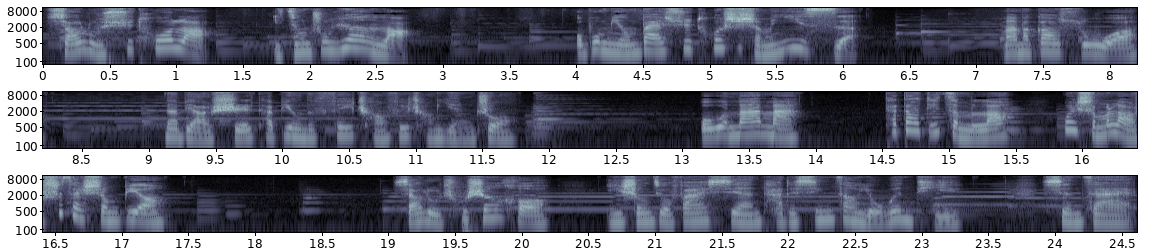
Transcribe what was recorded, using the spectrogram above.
小鲁虚脱了。已经住院了，我不明白虚脱是什么意思。妈妈告诉我，那表示他病得非常非常严重。我问妈妈，他到底怎么了？为什么老是在生病？小鲁出生后，医生就发现他的心脏有问题，现在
